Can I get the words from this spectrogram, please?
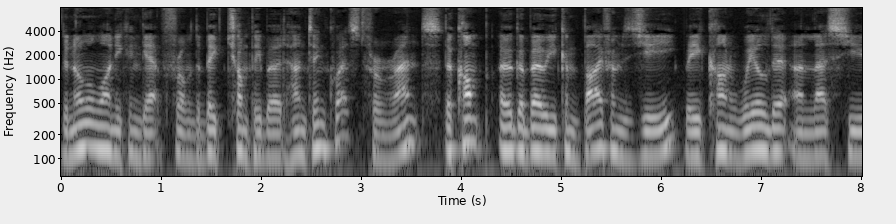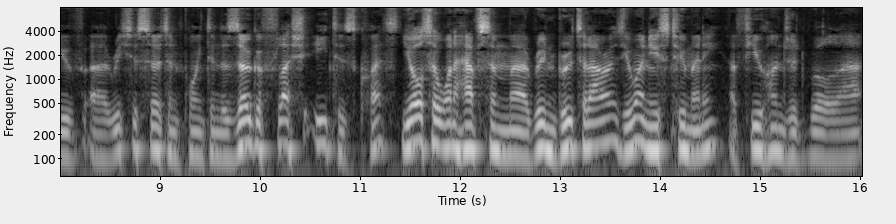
The normal one you can get from the big chompy bird hunting quest from Rance. The comp ogre bow you can buy from GE, but you can't wield it unless you've uh, reached a certain point in the Zogre Flesh Eaters quest. You also want to have some uh, Rune Brutal arrows. You won't use too many. A few hundred will uh,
